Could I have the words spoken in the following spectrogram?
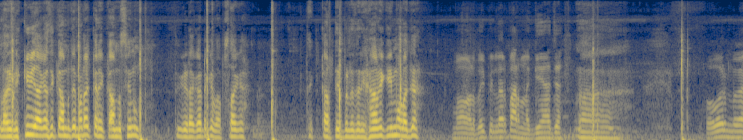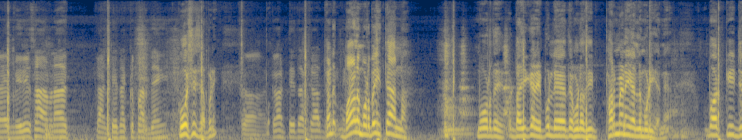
ਲਾ ਵੀ ਵਿੱਕੀ ਵੀ ਆ ਗਿਆ ਸੀ ਕੰਮ ਤੇ ਬੜਾ ਘਰੇ ਕੰਮ ਸੀ ਨੂੰ ਤੇ ਗੇੜਾ ਕੱਢ ਕੇ ਵਾਪਸ ਆ ਗਿਆ। ਤੇ ਕਰਤੇ ਪਿੱਲੇ ਤੇਰੀ ਹਾਂ ਵੀ ਕੀ ਮਾਹੌਲ ਅੱਜ? ਮਾਹੌਲ ਬਈ ਪਿੱਲਰ ਭਰਨ ਲੱਗੇ ਆ ਅੱਜ। ਹਾਂ, ਹੋਰ ਮੈਂ- ਮੇਰੇ ਹਿਸਾਬ ਨਾਲ ਘੰਟੇ ਤੱਕ ਭਰ ਦਿਆਂਗੇ। ਕੋਸ਼ਿਸ਼ ਆਪਣੀ। ਹਾਂ ਘੰਟੇ ਤੱਕ ਕਰ ਠੰਡ ਬਾਹਲ ਮੁੜ ਬਈ ਧਿਆਨ ਨਾਲ। ਮੋੜ ਦੇ ਉਹ ਡਾਈ ਘਰੇ ਭੁੱਲਿਆ ਤੇ ਹੁਣ ਅਸੀਂ ਫਰਮਣੇ ਗੱਲ ਮੁੜੀ ਜਾਂਦੇ ਆ। ਬਾਕੀ ਜੇ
